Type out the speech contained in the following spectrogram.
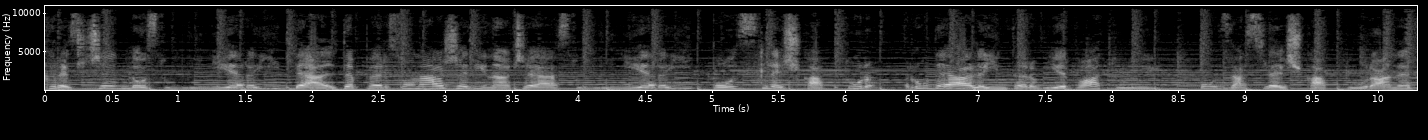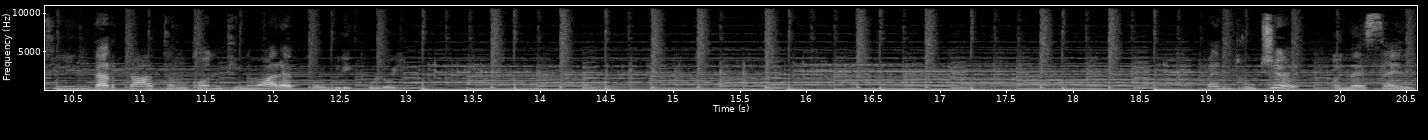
crescendo sublinierei de alte personaje din aceea sublinierei poz slash captură, rude ale intervievatului, poz poza slash captura nefiind arătat în continuare publicului. Pentru ce, în esent,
